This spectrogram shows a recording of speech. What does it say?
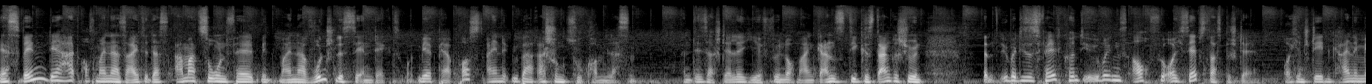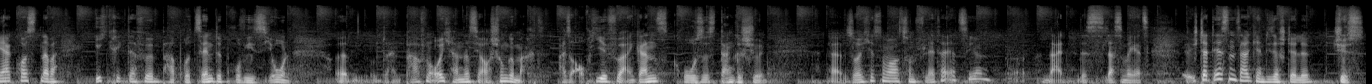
Der Sven, der hat auf meiner Seite das Amazon-Feld mit meiner Wunschliste entdeckt und mir per Post eine Überraschung zukommen lassen. An dieser Stelle hierfür nochmal ein ganz dickes Dankeschön. Ähm, Über dieses Feld könnt ihr übrigens auch für euch selbst was bestellen. Euch entstehen keine Mehrkosten, aber ich kriege dafür ein paar Prozente Provision. Ähm, Und ein paar von euch haben das ja auch schon gemacht. Also auch hierfür ein ganz großes Dankeschön. Äh, Soll ich jetzt noch mal was von Flatter erzählen? Äh, Nein, das lassen wir jetzt. Äh, Stattdessen sage ich an dieser Stelle Tschüss.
